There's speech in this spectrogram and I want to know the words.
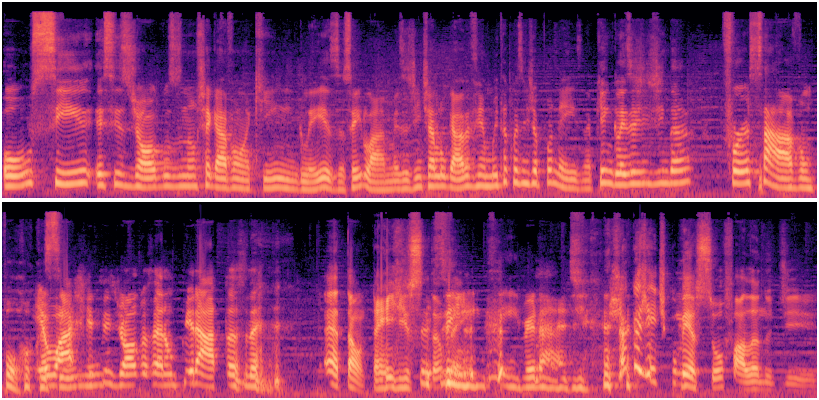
ou se esses jogos não chegavam aqui em inglês, sei lá, mas a gente alugava e via muita coisa em japonês, né? Porque em inglês a gente ainda forçava um pouco. Eu assim, acho que esses jogos eram piratas, né? É, então, tem isso também. Sim, sim, verdade. Já que a gente começou falando de,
